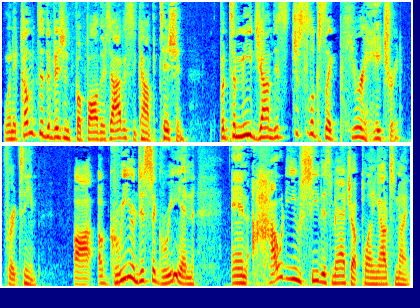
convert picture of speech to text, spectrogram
when it comes to division football, there's obviously competition. But to me, John, this just looks like pure hatred for a team. Uh, agree or disagree, and and how do you see this matchup playing out tonight?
